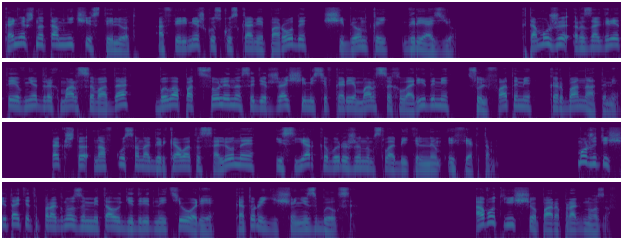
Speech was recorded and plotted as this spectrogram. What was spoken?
Конечно, там не чистый лед, а вперемешку с кусками породы, щебенкой, грязью. К тому же разогретая в недрах Марса вода была подсолена содержащимися в коре Марса хлоридами, сульфатами, карбонатами. Так что на вкус она горьковато-соленая и с ярко выраженным слабительным эффектом. Можете считать это прогнозом металлогидридной теории, который еще не сбылся. А вот еще пара прогнозов.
